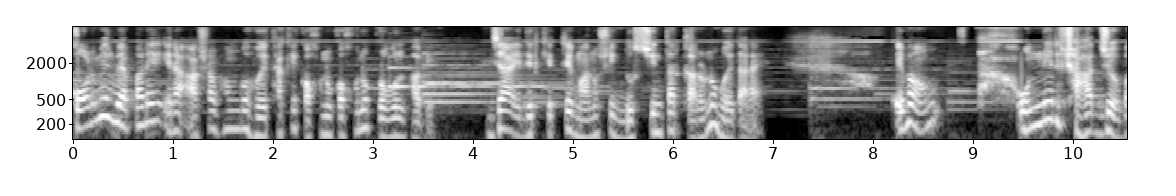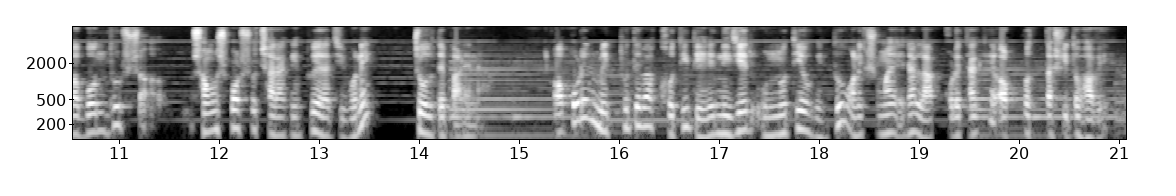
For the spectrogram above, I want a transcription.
কর্মের ব্যাপারে এরা আশাভঙ্গ হয়ে থাকে কখনো কখনো প্রবলভাবে যা এদের ক্ষেত্রে মানসিক দুশ্চিন্তার কারণও হয়ে দাঁড়ায়। এবং অন্যের সাহায্য বা বন্ধুর সংস্পর্শ ছাড়া কিন্তু এরা জীবনে চলতে পারে না। অপরের মৃত্যুতে বা ক্ষতিতে নিজের উন্নতিও কিন্তু অনেক সময় এরা লাভ করে থাকে অপ্রত্যাশিতভাবে।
